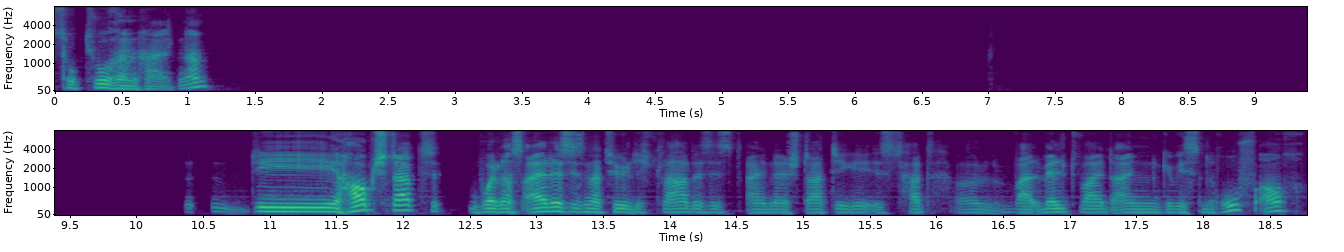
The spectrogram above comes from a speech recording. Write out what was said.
Strukturen halt, ne? Die Hauptstadt Buenos Aires ist natürlich klar, das ist eine Stadt, die ist hat, äh, wei weltweit einen gewissen Ruf auch.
